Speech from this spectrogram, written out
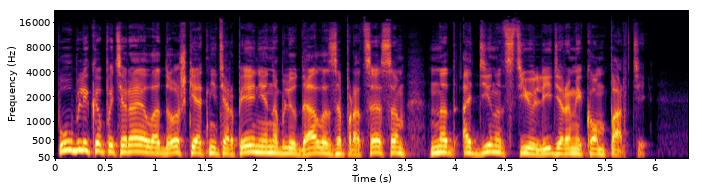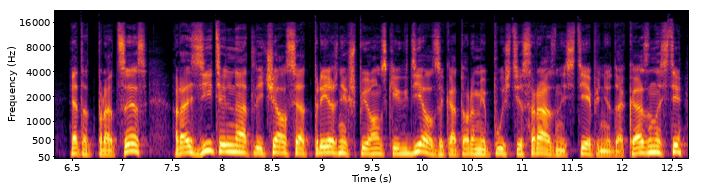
публика, потирая ладошки от нетерпения, наблюдала за процессом над 11 лидерами Компартии. Этот процесс разительно отличался от прежних шпионских дел, за которыми, пусть и с разной степенью доказанности,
